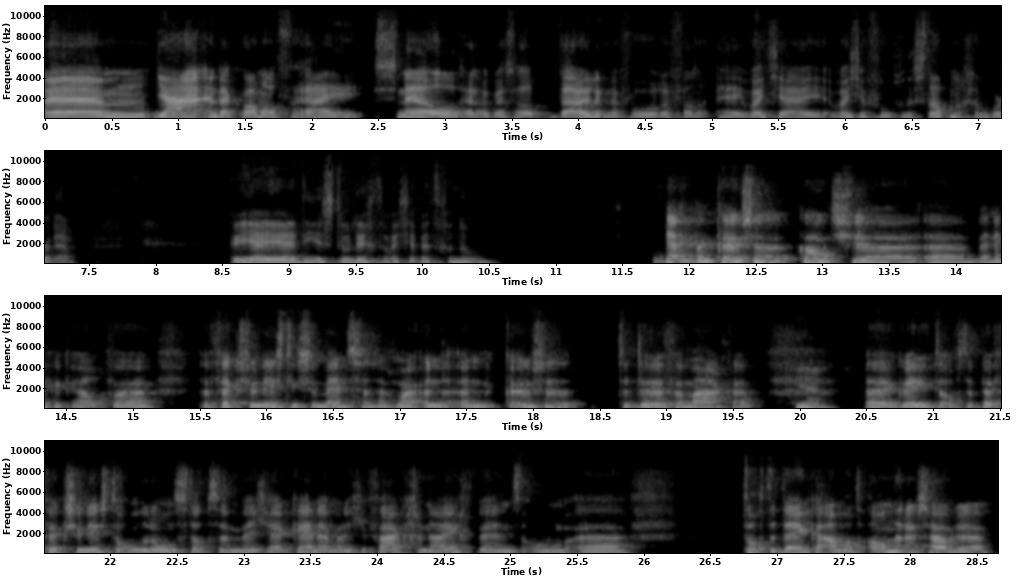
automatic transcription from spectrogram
Um, ja, en daar kwam al vrij snel en ook best wel duidelijk naar voren van hey, wat, jij, wat je volgende stap mag gaan worden. Kun jij die eens toelichten wat jij bent gaan doen? Ja, ik ben keuzecoach, uh, ben ik. Ik help uh, perfectionistische mensen, zeg maar, een, een keuze te durven maken. Ja. Uh, ik weet niet of de perfectionisten onder ons dat een beetje herkennen, maar dat je vaak geneigd bent om toch te denken aan wat anderen zouden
